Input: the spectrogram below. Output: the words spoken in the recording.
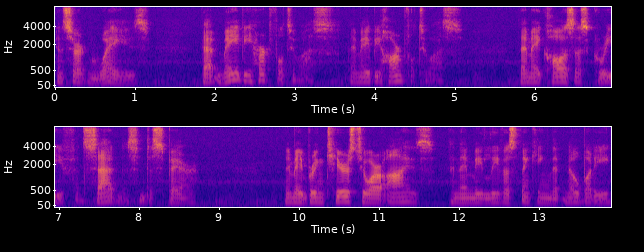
in certain ways that may be hurtful to us, they may be harmful to us. They may cause us grief and sadness and despair. They may bring tears to our eyes, and they may leave us thinking that nobody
